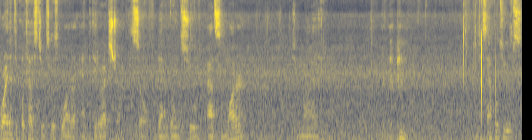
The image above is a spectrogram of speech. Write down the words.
four identical test tubes with water and potato extract. So again, I'm going to add some water to my, my sample tubes.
